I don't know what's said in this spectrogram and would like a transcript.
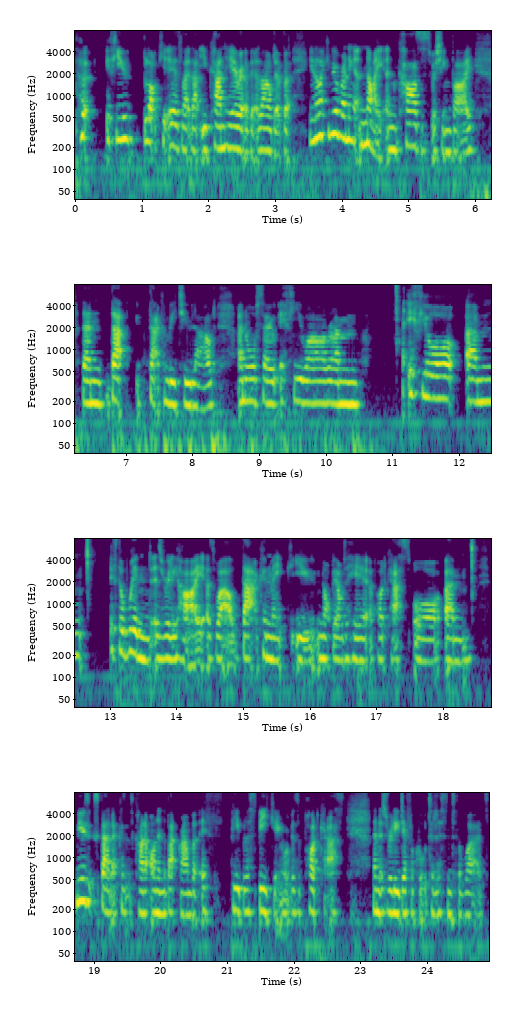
put if you block your ears like that you can hear it a bit louder but you know like if you're running at night and cars are swishing by then that that can be too loud and also if you are um if you're um if the wind is really high as well, that can make you not be able to hear a podcast or um, music's better because it's kind of on in the background. But if people are speaking or if it's a podcast, then it's really difficult to listen to the words.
